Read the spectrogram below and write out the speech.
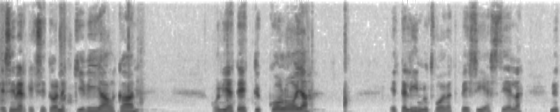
Esimerkiksi tuonne kivijalkaan on jätetty koloja, että linnut voivat pesiä siellä. Nyt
